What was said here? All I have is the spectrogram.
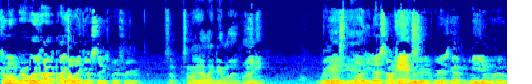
Come on, bro. What, how, how y'all like y'all steaks, bro? For real. So some of y'all like that mug uh, running. Red, Nasty, bloody. That's I can't do that, bro. It's gotta be medium well.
